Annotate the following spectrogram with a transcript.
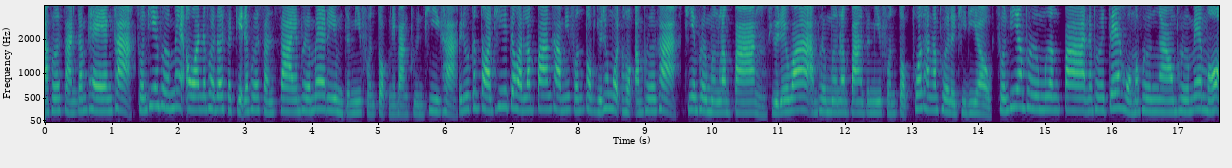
อำเภอสันกำแพงค่ะ ส่วนที่อำเภอแม่ออน อำเภอดอยสะเก็ด อำเภอสันทราย อำเภอแม่ริม จะมีฝนตกในบางพื้นที่ค่ะ ไปดูกันต่อที่จังหวัดลำปางค่ะ มีฝนตกอยู่ทั้งหมด 6 อำเภอค่ะ ที่อำเภอเมืองลำปาง ถือได้ว่าอำเภอเมืองลำปางจะมีฝนตกทั่วทั้งอำเภอเลยทีเดียว ส่วนที่อำเภอเมืองปานอำเภอแจ้ห่มอำเภอเงาอำเภอแม่เมาะ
